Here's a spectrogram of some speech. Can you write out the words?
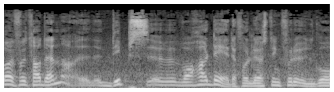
bare for å ta den, da. Dips, hva har dere for løsning for å unngå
